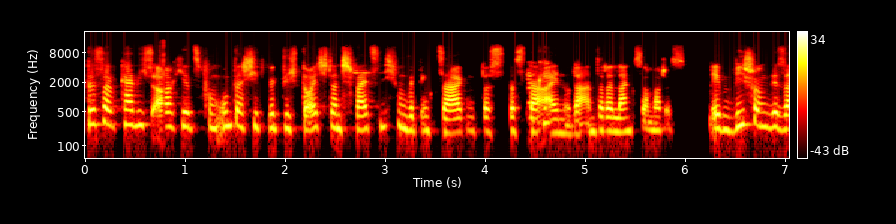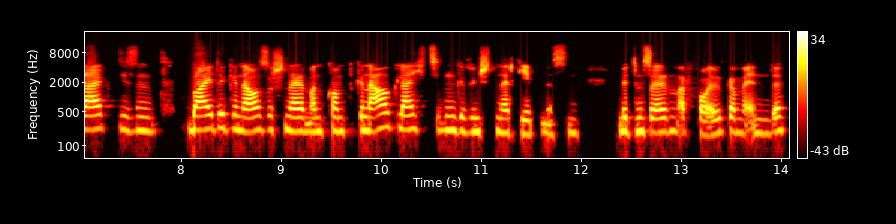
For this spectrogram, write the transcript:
deshalb kann ich es auch jetzt vom Unterschied wirklich Deutschland, Schweiz nicht unbedingt sagen, dass, dass okay. da ein oder andere langsamer ist. Eben wie schon gesagt, die sind beide genauso schnell. Man kommt genau gleich zu den gewünschten Ergebnissen mit demselben Erfolg am Ende.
